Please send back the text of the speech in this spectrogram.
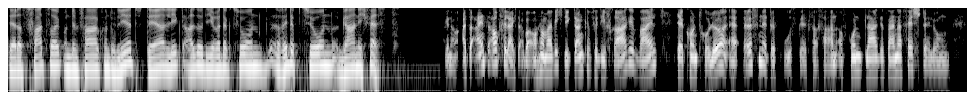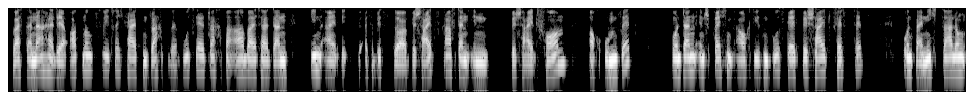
der das Fahrzeug und den Fahrer kontrolliert, der legt also die Reduktion, Reduktion gar nicht fest. Genau. Also eins auch vielleicht, aber auch nochmal wichtig. Danke für die Frage, weil der Kontrolleur eröffnet das Bußgeldverfahren auf Grundlage seiner Feststellungen, was dann nachher der Ordnungswidrigkeiten Sach äh, Bußgeldsachbearbeiter dann in ein, also bis zur Bescheidskraft dann in Bescheidform auch umsetzt und dann entsprechend auch diesen Bußgeldbescheid festsetzt und bei Nichtzahlung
